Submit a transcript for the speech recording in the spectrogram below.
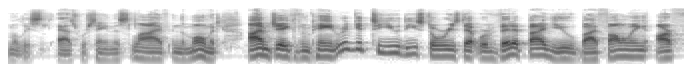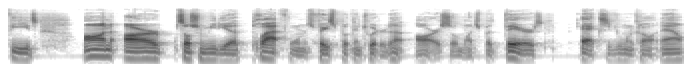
Well, at least as we're saying this live in the moment. I'm Jacob and Payne. We're gonna get to you these stories that were vetted by you by following our feeds on our social media platforms, Facebook and Twitter. Not ours so much, but theirs. X, if you want to call it now.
